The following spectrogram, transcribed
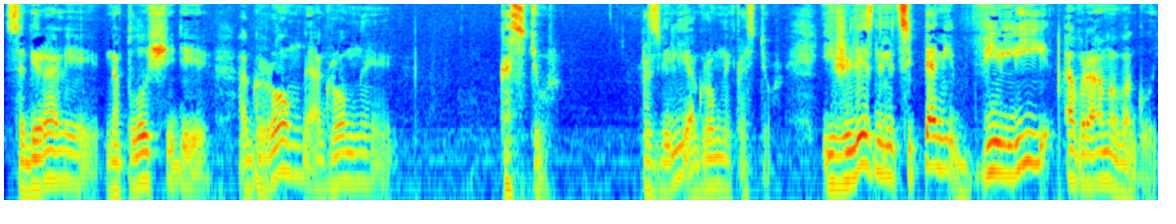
собирали на площади огромный-огромный костер развели огромный костер. И железными цепями ввели Авраама в огонь.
